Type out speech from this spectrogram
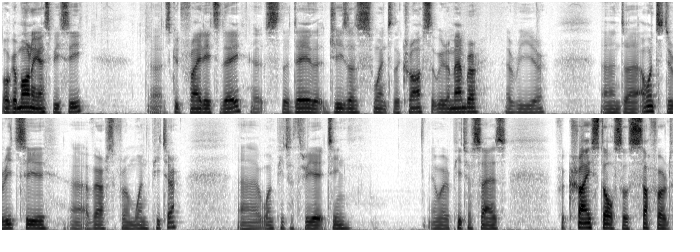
Well, good morning, SBC. Uh, it's Good Friday today. It's the day that Jesus went to the cross that we remember every year. And uh, I wanted to read to you uh, a verse from 1 Peter, uh, 1 Peter 3.18, where Peter says, For Christ also suffered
